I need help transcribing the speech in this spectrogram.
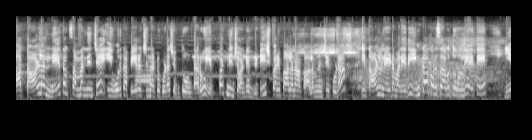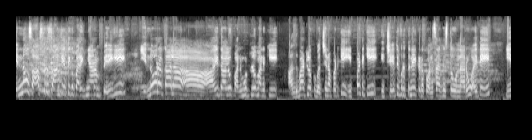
ఆ తాళ్ళ నేతకు సంబంధించే ఈ ఊరికి ఆ పేరు వచ్చినట్టు కూడా చెబుతూ ఉంటారు. ఎప్పటి నుంచో అంటే బ్రిటిష్ పరిపాలనా కాలం నుంచి కూడా ఈ తాళ్ళు నేయడం అనేది ఇంకా కొనసాగుతూ ఉంది. అయితే ఎన్నో ఎన్నో శాస్త్ర సాంకేతిక పరిజ్ఞానం పెరిగి ఎన్నో రకాల ఆయుధాలు పనిముట్లు మనకి అందుబాటులోకి వచ్చినప్పటికీ ఇప్పటికీ ఈ చేతి వృత్తిని ఇక్కడ కొనసాగిస్తూ ఉన్నారు. అయితే ఈ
